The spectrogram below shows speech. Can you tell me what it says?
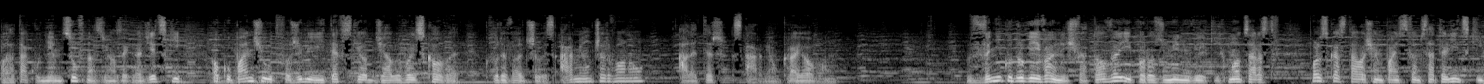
Po ataku Niemców na Związek Radziecki okupanci utworzyli litewskie oddziały wojskowe, które walczyły z Armią Czerwoną, ale też z Armią Krajową. W wyniku II wojny światowej i porozumieniu wielkich mocarstw Polska stała się państwem satelickim,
